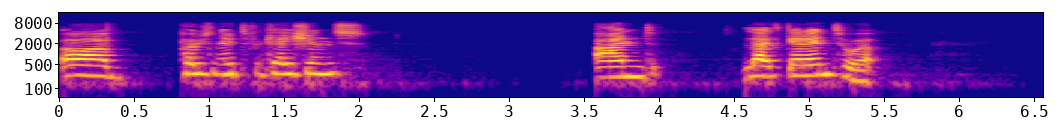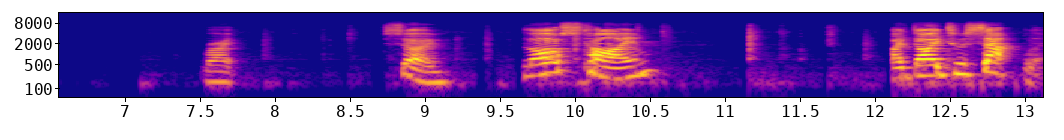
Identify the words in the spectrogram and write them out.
uh, post notifications, and let's get into it. Right. So, last time, I died to a sapling.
